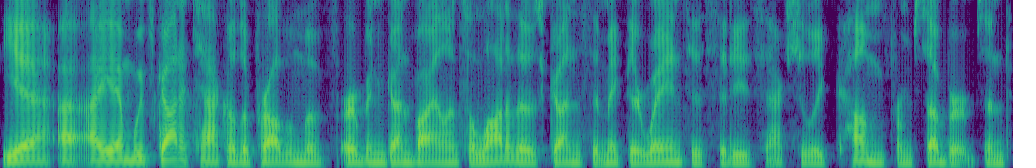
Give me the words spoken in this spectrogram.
Yeah, I, I, am. We've got to tackle the problem of urban gun violence. A lot of those guns that make their way into cities actually come from suburbs. And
